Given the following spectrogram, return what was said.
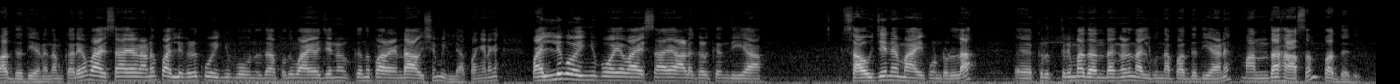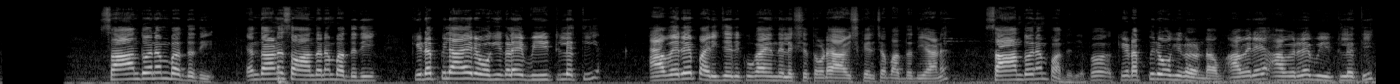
പദ്ധതിയാണ്. നമുക്കറിയാം വയസ്സായാലാണ് പല്ലുകൾ കൊഴിഞ്ഞു പോകുന്നത്. അപ്പോൾ അത് വയോജനങ്ങൾക്ക് എന്ന് പറയേണ്ട ആവശ്യമില്ല. അപ്പോൾ അങ്ങനെ പല്ല് കൊഴിഞ്ഞു പോയ വയസ്സായ ആളുകൾക്ക് എന്ത് ചെയ്യുക സൗജന്യമായി കൊണ്ടുള്ള കൃത്രിമ ദന്തങ്ങൾ നൽകുന്ന പദ്ധതിയാണ് മന്ദഹാസം പദ്ധതി. സാന്ത്വനം പദ്ധതി. എന്താണ് സാന്ത്വനം പദ്ധതി? കിടപ്പിലായ രോഗികളെ വീട്ടിലെത്തി അവരെ പരിചരിക്കുക എന്ന ലക്ഷ്യത്തോടെ ആവിഷ്കരിച്ച പദ്ധതിയാണ് സാന്ത്വനം പദ്ധതി. അപ്പോൾ കിടപ്പ് രോഗികളുണ്ടാവും. അവരെ അവരുടെ വീട്ടിലെത്തി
